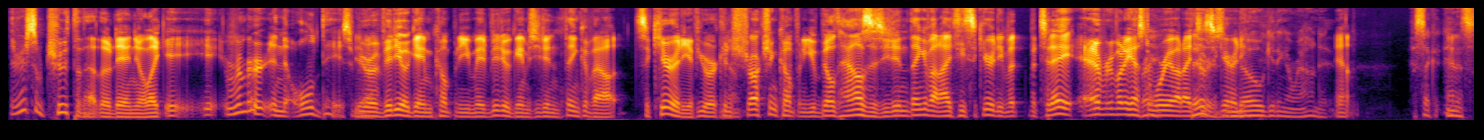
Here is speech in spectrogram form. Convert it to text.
there is some truth to that, though, Daniel. Like, it, it, remember in the old days, if you were a video game company, you made video games, you didn't think about security. If you were a construction company, you built houses, you didn't think about IT security. But but today, everybody has to worry about IT security. There is security. no getting around it. yeah, It's like, and it's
